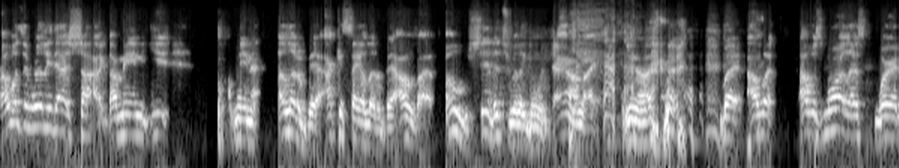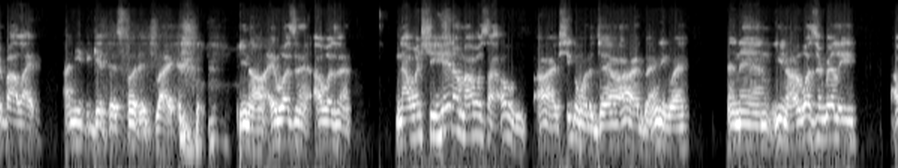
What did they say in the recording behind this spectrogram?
I wasn't really that shocked. I mean, you, I mean, a little bit. I could say a little bit. I was like, oh shit, it's really going down. Like, you know, but I was, I was more or less worried about like, I need to get this footage. Like, you know, it wasn't, I wasn't. Now, when she hit him, I was like, oh, all right, she going to jail. All right. But anyway, and then, you know, it wasn't really, I,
